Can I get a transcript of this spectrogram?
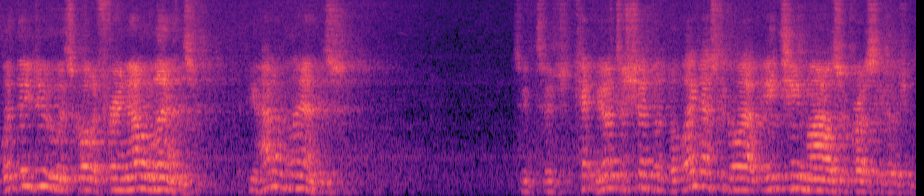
what they do is called a Fresnel lens. If you had a lens, to, to, you have to shed, the- the light has to go out 18 miles across the ocean.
